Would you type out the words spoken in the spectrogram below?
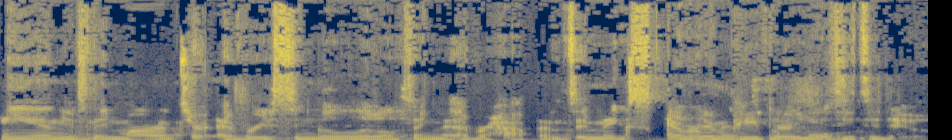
and yep. they monitor every single little thing that ever happens. It makes government very will, easy to do.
